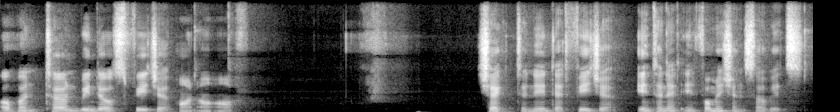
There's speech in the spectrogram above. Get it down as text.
Open Turn Windows feature on or off. Check the needed feature Internet Information Service.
